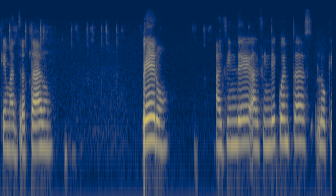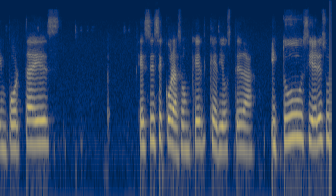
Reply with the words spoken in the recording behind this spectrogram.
que maltrataron. Pero al fin de, al fin de cuentas, lo que importa es, es ese corazón que, que Dios te da. Y tú, si eres un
